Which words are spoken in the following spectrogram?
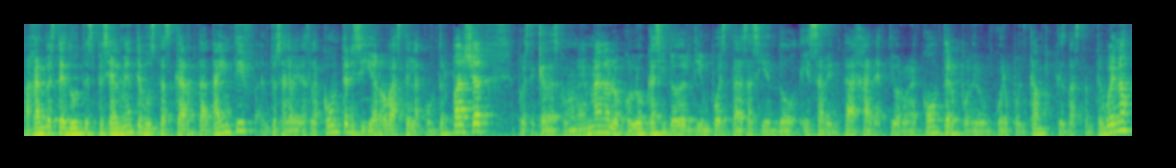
Bajando este dude especialmente, buscas carta Time Thief, entonces agregas la counter y si ya robaste la counter partial, pues te quedas con una en mano, lo colocas y todo el tiempo estás haciendo esa ventaja de activar una counter, poner un cuerpo en campo, que es bastante bueno.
